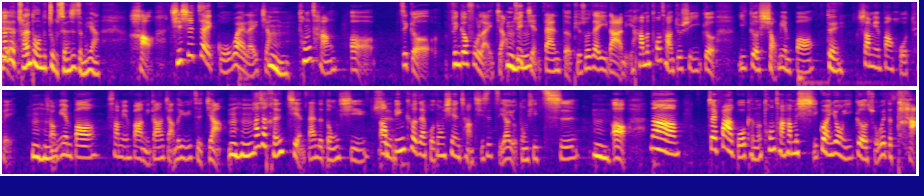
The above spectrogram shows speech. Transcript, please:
它的是传统的组成是怎么样？好。其实，在国外来讲，嗯。通常呃，这个 finger food 来讲，嗯最简单的，比如说在意大利，他们通常就是一个一个小面包，对，上面放火腿，嗯，小面包上面放你刚刚讲的鱼子酱，嗯哼，它是很简单的东西，是。让宾客在活动现场其实只要有东西吃，嗯。哦，那在法国可能通常他们习惯用一个所谓的塔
